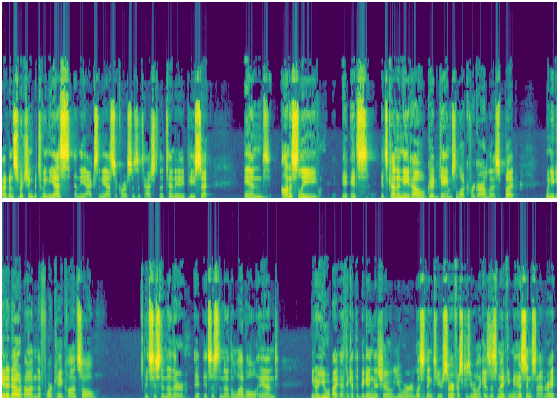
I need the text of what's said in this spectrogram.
I've been switching between the S and the X, and the S, of course, is attached to the 1080p set. And honestly, it, it's it's kind of neat how good games look, regardless. But when you get it out on the 4K console, it's just another it's just another level and you know you I, I, think at the beginning of the show you were listening to your surface because you were like is this making a hissing sound right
